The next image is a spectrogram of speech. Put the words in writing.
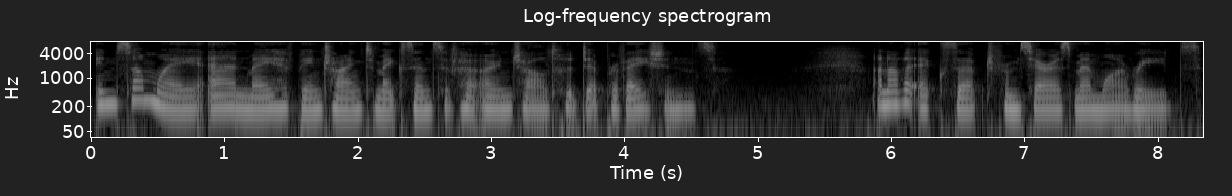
In some way, Anne may have been trying to make sense of her own childhood deprivations. Another excerpt from Sarah's memoir reads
